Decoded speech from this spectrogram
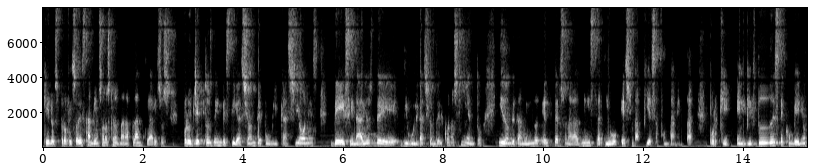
que los profesores también son los que nos van a plantear esos proyectos de investigación, de publicaciones, de escenarios de divulgación del conocimiento y donde también el personal administrativo es una pieza fundamental, porque en virtud de este convenio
